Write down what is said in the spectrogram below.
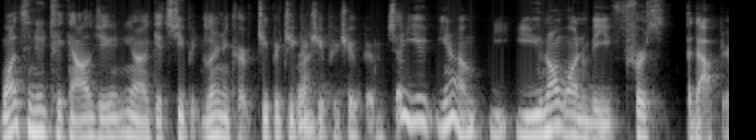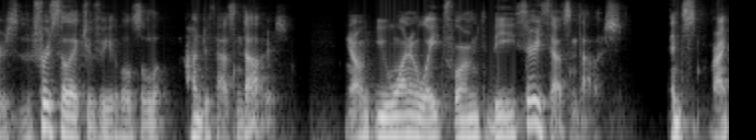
once a new technology, you know, it gets cheaper, learning curve, cheaper, cheaper, Right. cheaper, cheaper. So you, you know, you, you don't want to be first adopters. The first electric vehicle is hundred thousand dollars. You know, you want to wait for them to be thirty thousand dollars, and right.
